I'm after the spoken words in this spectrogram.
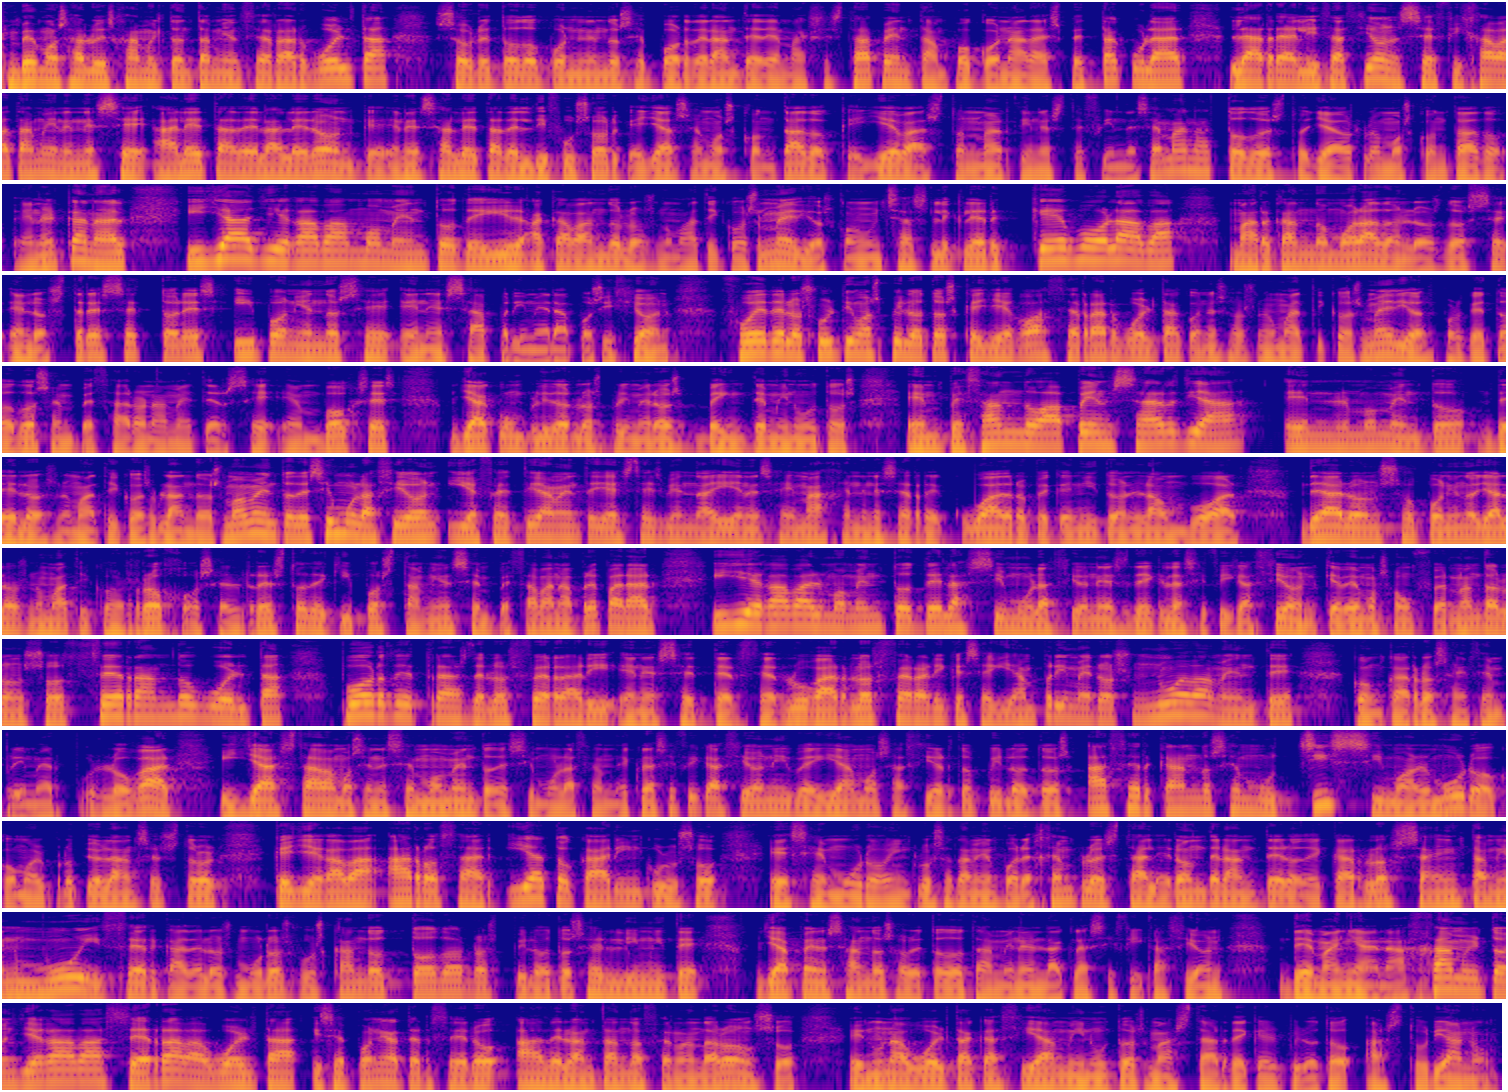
Vemos a Luis Hamilton también cerrar vuelta, sobre todo poniéndose por delante de Max Verstappen, tampoco nada espectacular. La realización se fijaba también en ese aleta del alerón, que en esa aleta del difusor que ya os hemos contado que lleva Aston Martin este fin de semana. Todo esto ya os lo hemos contado en el canal y ya llegaba momento de ir acabando los neumáticos medios con un Charles Leclerc que volaba marcando morado en los dos en los tres sectores y poniéndose en esa primera posición. Fue de los últimos pilotos que llegó a cerrar vuelta con esos neumáticos medios que todos empezaron a meterse en boxes ya cumplidos los primeros 20 minutos, empezando a pensar ya en el momento de los neumáticos blandos. Momento de simulación y efectivamente ya estáis viendo ahí en esa imagen, en ese recuadro pequeñito en la onboard de Alonso poniendo ya los neumáticos rojos. El resto de equipos también se empezaban a preparar y llegaba el momento de las simulaciones de clasificación, que vemos a un Fernando Alonso cerrando vuelta por detrás de los Ferrari en ese tercer lugar. Los Ferrari que seguían primeros nuevamente con Carlos Sainz en primer lugar. Y ya estábamos en ese momento de simulación de clasificación y veíamos a ciertos pilotos acercándose muchísimo al muro, como el propio Lance Stroll, que llegaba a rozar y a tocar incluso ese muro. Incluso también, por ejemplo, está alerón delantero de Carlos Sainz, también muy cerca de los muros, buscando todos los pilotos el límite, ya pensando sobre todo también en la clasificación de mañana. Hamilton llegaba, cerraba vuelta y se ponía tercero, adelantando a Fernando Alonso en una vuelta que hacía minutos más tarde que el piloto asturiano.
